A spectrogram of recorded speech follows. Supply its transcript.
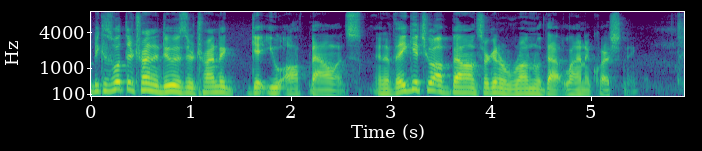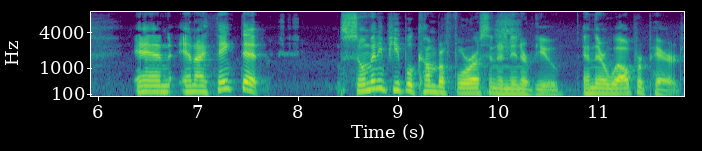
Because what they're trying to do is they're trying to get you off balance, and if they get you off balance, they're going to run with that line of questioning. And and I think that so many people come before us in an interview and they're well prepared.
